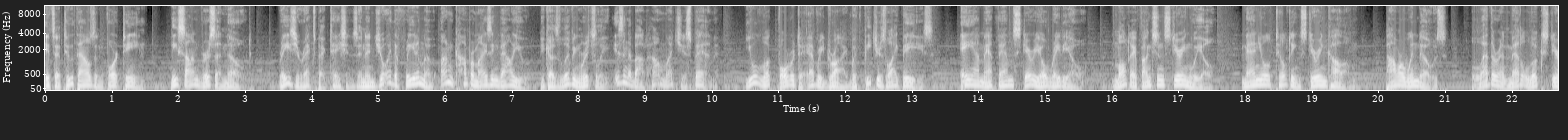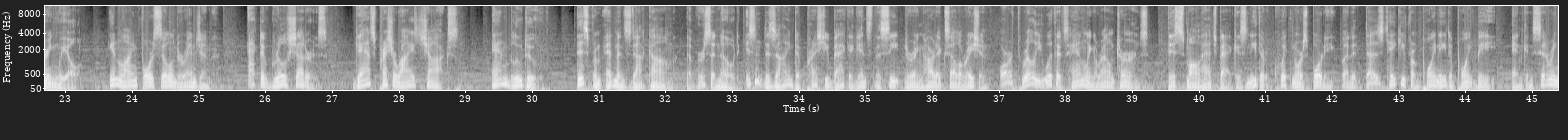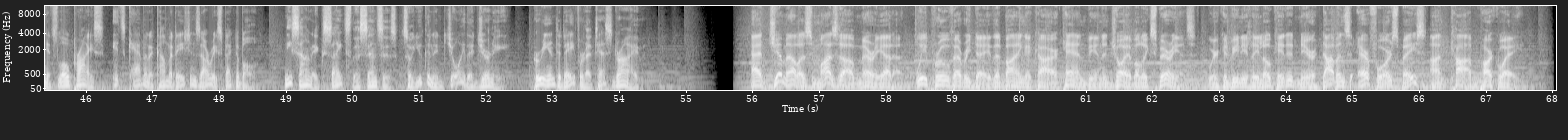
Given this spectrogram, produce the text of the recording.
It's a 2014 Nissan Versa Note. Raise your expectations and enjoy the freedom of uncompromising value because living richly isn't about how much you spend. You'll look forward to every drive with features like these. AM FM stereo radio, multifunction steering wheel, manual tilting steering column, power windows, leather and metal look steering wheel, inline four-cylinder engine, active grille shutters, gas pressurized shocks, and Bluetooth. This from Edmunds.com. The Versa Note isn't designed to press you back against the seat during hard acceleration or thrill you with its handling around turns. This small hatchback is neither quick nor sporty, but it does take you from point A to point B, and considering its low price, its cabin accommodations are respectable. Nissan excites the senses so you can enjoy the journey. Hurry in today for a test drive. At Jim Ellis Mazda of Marietta, we prove every day that buying a car can be an enjoyable experience. We're conveniently located near Dobbins Air Force Base on Cobb Parkway.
